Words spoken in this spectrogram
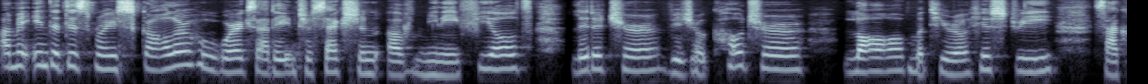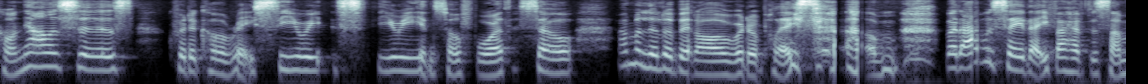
I'm an interdisciplinary scholar who works at the intersection of many fields: literature, visual culture, law, material history, psychoanalysis, critical race theory, theory and so forth. So I'm a little bit all over the place. um, but I would say that if I have to sum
